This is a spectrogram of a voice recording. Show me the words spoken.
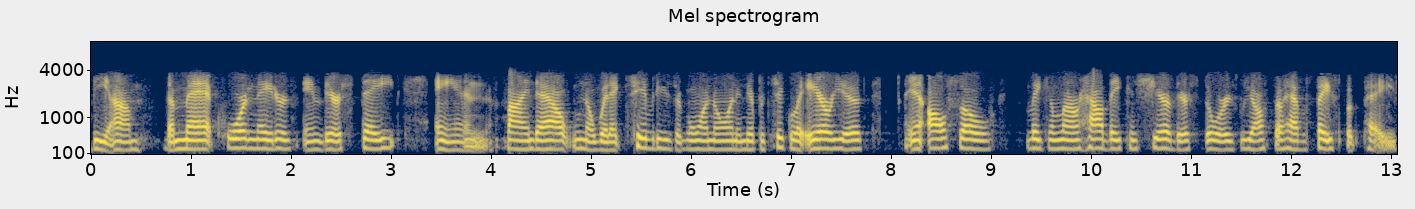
the um the MAD coordinators in their state and find out, you know, what activities are going on in their particular areas and also they can learn how they can share their stories. We also have a Facebook page,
